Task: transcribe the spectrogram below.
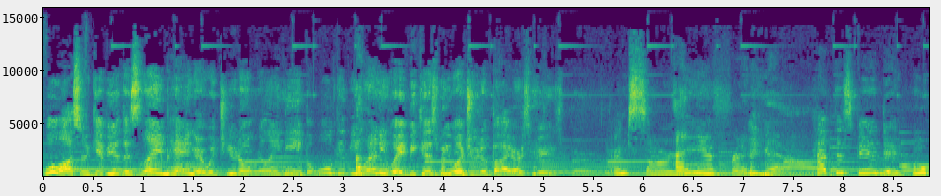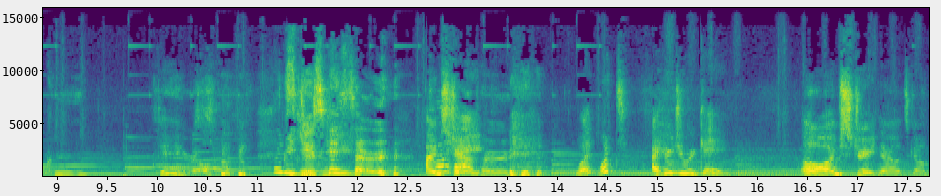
We'll also give you this lame hanger, which you don't really need, but we'll give you anyway because we want you to buy our space bird. I'm sorry. I'm your friend now. Have this band-aid. Okay. Thanks. Let me Excuse just me. kiss her. I'm I straight. have her. what? What? I heard you were gay. Oh, I'm straight now. Let's go.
